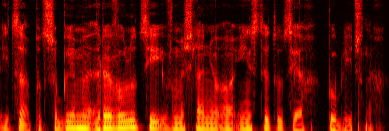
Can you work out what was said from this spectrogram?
I co? Potrzebujemy rewolucji w myśleniu o instytucjach publicznych.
